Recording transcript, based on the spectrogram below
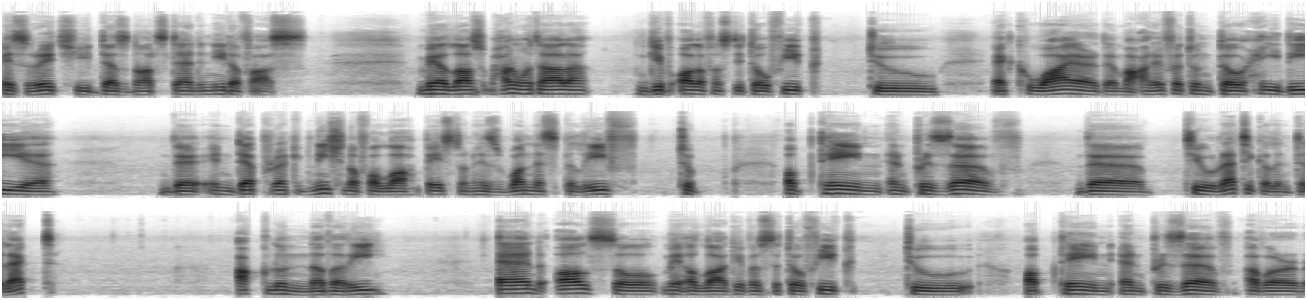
is rich. He does not stand in need of us. May Allah subhanahu wa ta'ala give all of us the tawfiq to acquire the ma'rifatun tawhidiyya, the in-depth recognition of Allah based on His oneness belief, to obtain and preserve the theoretical intellect, aqlun nadari, and also may Allah give us the tawfiq to obtain and preserve our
